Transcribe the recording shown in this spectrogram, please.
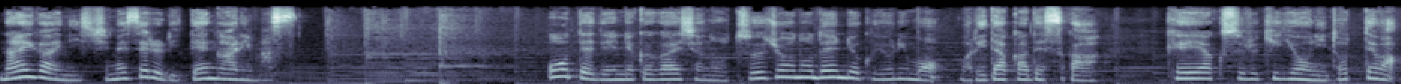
内外に示せる利点があります。大手電力会社の通常の電力よりも割高ですが、契約する企業にとっては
